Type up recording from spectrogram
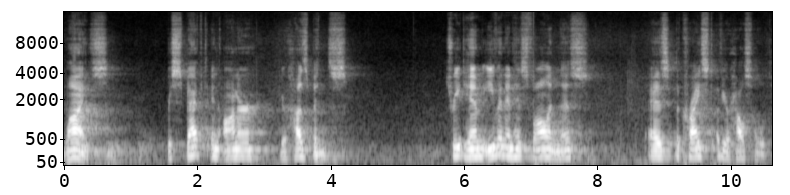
Wives, respect and honor your husbands. Treat him, even in his fallenness, as the Christ of your household,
